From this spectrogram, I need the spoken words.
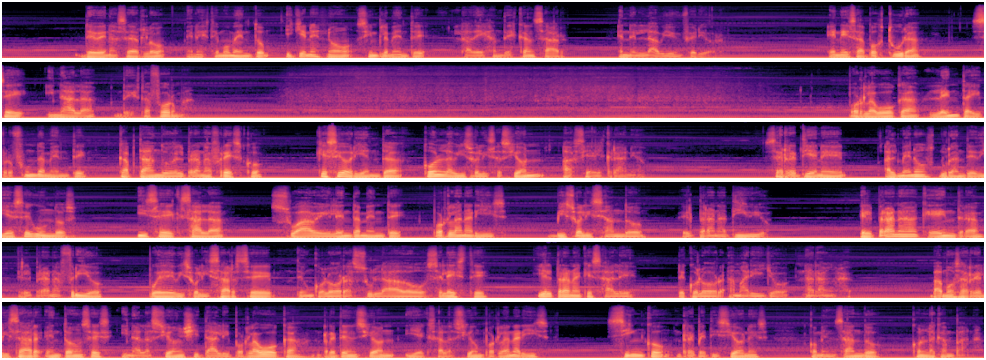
deben hacerlo en este momento y quienes no simplemente la dejan descansar en el labio inferior. En esa postura se inhala de esta forma. por la boca lenta y profundamente, captando el prana fresco que se orienta con la visualización hacia el cráneo. Se retiene al menos durante 10 segundos y se exhala suave y lentamente por la nariz visualizando el prana tibio. El prana que entra, el prana frío, puede visualizarse de un color azulado o celeste y el prana que sale de color amarillo naranja. Vamos a realizar entonces inhalación Shitali por la boca, retención y exhalación por la nariz, cinco repeticiones comenzando con la campana.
